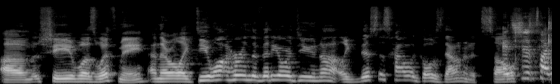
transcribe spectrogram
Um, she was with me, and they were like, "Do you want her in the video or do you not?" Like this is how it goes down, and it's so it's just like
